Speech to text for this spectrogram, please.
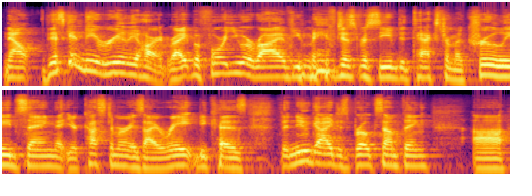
Now, this can be really hard, right? Before you arrive, you may have just received a text from a crew lead saying that your customer is irate because the new guy just broke something. Uh,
